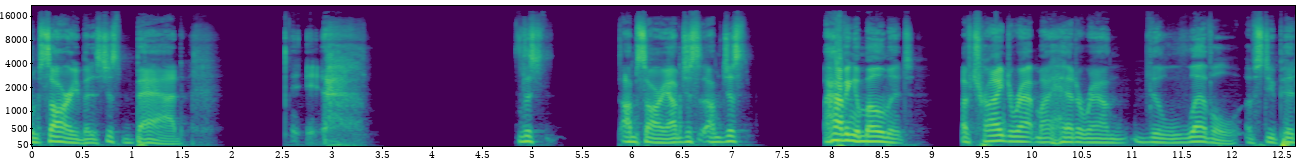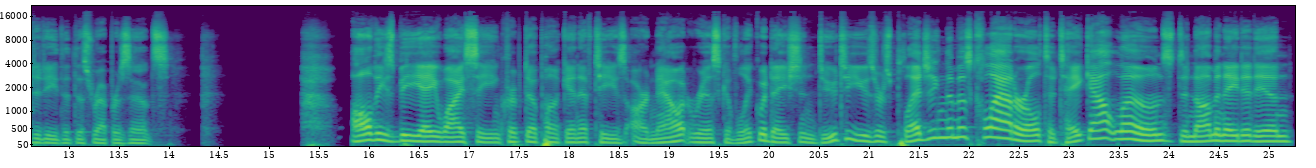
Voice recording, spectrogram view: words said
I'm sorry, but it's just bad. Let's, I'm sorry. I'm just I'm just having a moment of trying to wrap my head around the level of stupidity that this represents. All these BAYC and CryptoPunk NFTs are now at risk of liquidation due to users pledging them as collateral to take out loans denominated in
